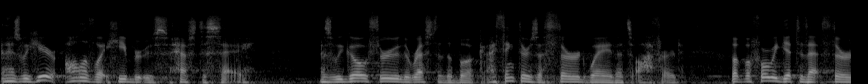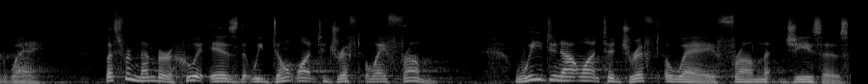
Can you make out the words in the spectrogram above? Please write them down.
And as we hear all of what Hebrews has to say, as we go through the rest of the book, I think there's a third way that's offered. But before we get to that third way, let's remember who it is that we don't want to drift away from. We do not want to drift away from Jesus,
